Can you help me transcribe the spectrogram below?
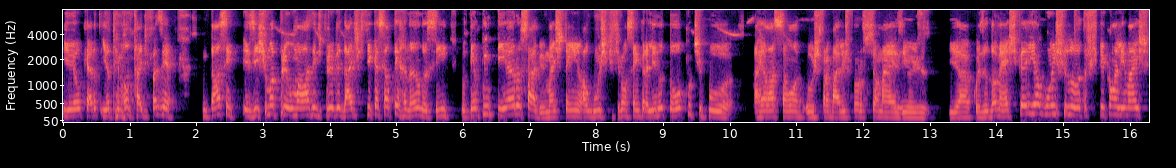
e eu quero e eu tenho vontade de fazer. Então, assim, existe uma, uma ordem de prioridade que fica se alternando, assim, o tempo inteiro, sabe? Mas tem alguns que ficam sempre ali no topo, tipo a relação, os trabalhos profissionais e, os, e a coisa doméstica, e alguns outros ficam ali mais.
